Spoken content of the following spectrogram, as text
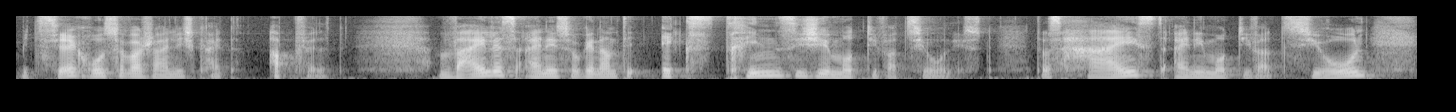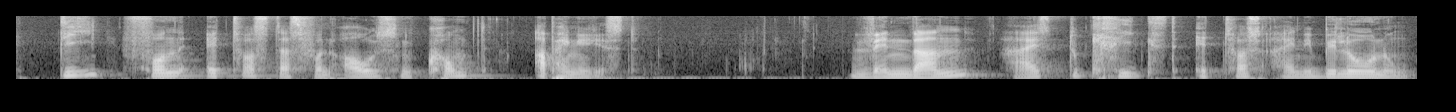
mit sehr großer Wahrscheinlichkeit abfällt, weil es eine sogenannte extrinsische Motivation ist. Das heißt eine Motivation, die von etwas, das von außen kommt, abhängig ist. Wenn dann heißt, du kriegst etwas, eine Belohnung.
